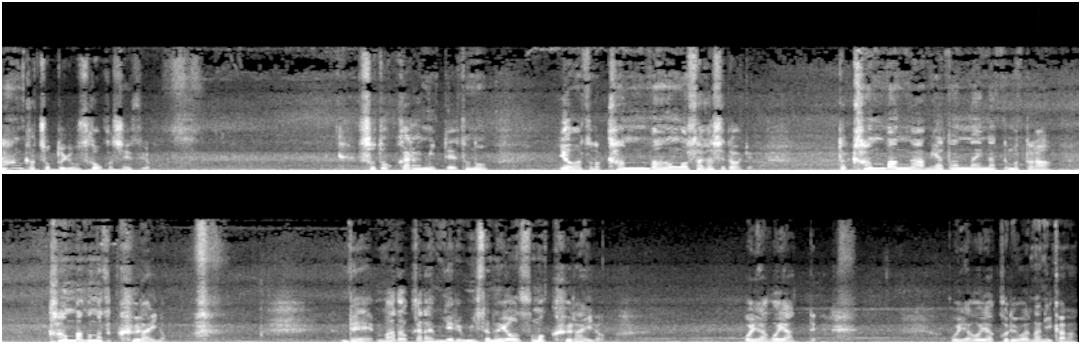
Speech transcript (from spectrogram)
なんかちょっと様子がおかしいんですよ。外から見て、その、要はその看板を探してたわけ。だ看板が見当たんないなって思ったら、看板がまず暗いの。で、窓から見える店の様子も暗いの。おやおやって。おやおやこれは何かなっ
